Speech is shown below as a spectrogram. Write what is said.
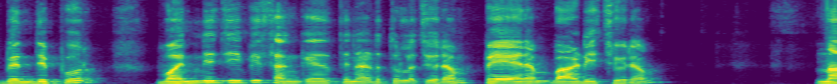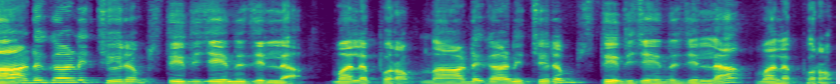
ബന്ദിപ്പൂർ വന്യജീവി സങ്കേതത്തിനടുത്തുള്ള ചുരം പേരമ്പാടി ചുരം. നാടുകാണി ചുരം സ്ഥിതി ചെയ്യുന്ന ജില്ല മലപ്പുറം. നാടുകാണി ചുരം സ്ഥിതി ചെയ്യുന്ന ജില്ല മലപ്പുറം.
